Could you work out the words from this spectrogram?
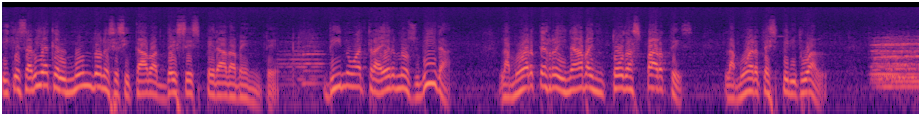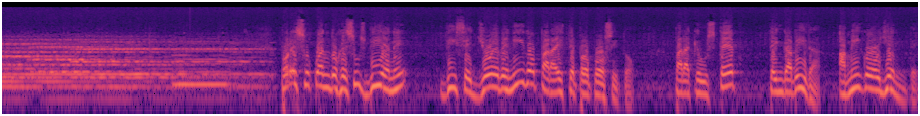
y que sabía que el mundo necesitaba desesperadamente. Vino a traernos vida. La muerte reinaba en todas partes, la muerte espiritual. Eso cuando Jesús viene, dice, yo he venido para este propósito, para que usted tenga vida, amigo oyente,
